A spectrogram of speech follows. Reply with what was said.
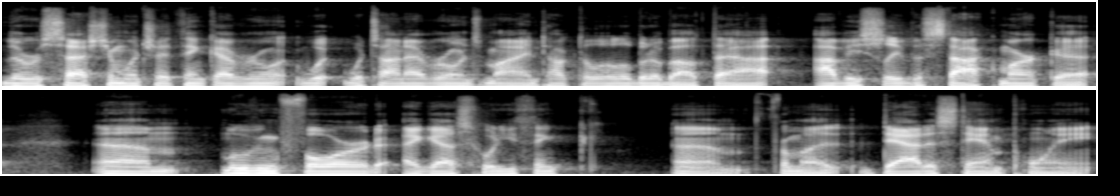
the recession, which I think everyone, what's on everyone's mind. Talked a little bit about that. Obviously, the stock market. Um, moving forward, I guess, what do you think um, from a data standpoint?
